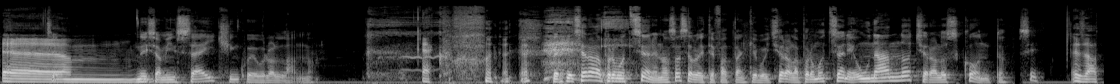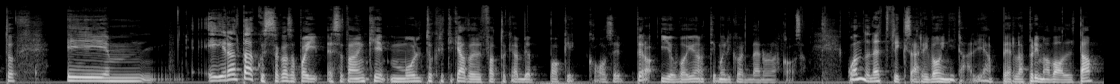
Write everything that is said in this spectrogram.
Ehm... Noi siamo in 6, 5 euro all'anno. Ecco. Perché c'era la promozione, non so se l'avete fatta anche voi, c'era la promozione, un anno c'era lo sconto. Sì. Esatto. E, ehm, e, in realtà questa cosa poi è stata anche molto criticata del fatto che abbia poche cose, però io voglio un attimo ricordare una cosa. Quando Netflix arrivò in Italia per la prima volta,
